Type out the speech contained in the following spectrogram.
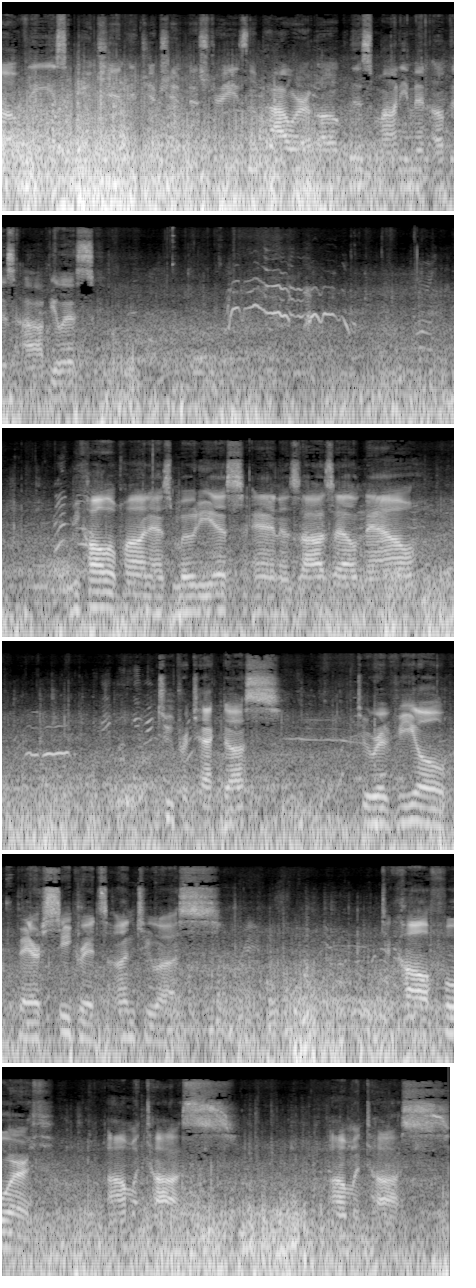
of these ancient Egyptian mysteries, the power of this monument, of this obelisk. We call upon Asmodeus and Azazel now to protect us, to reveal their secrets unto us, to call forth Ametaz, Ametaz,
